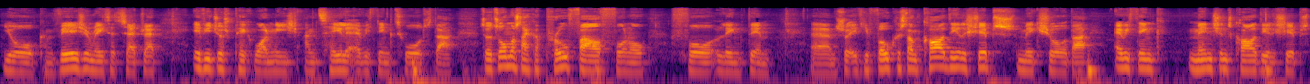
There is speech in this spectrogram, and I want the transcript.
your conversion rate, etc. If you just pick one niche and tailor everything towards that. So it's almost like a profile funnel for LinkedIn. Um, so if you're focused on car dealerships, make sure that everything mentions car dealerships,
